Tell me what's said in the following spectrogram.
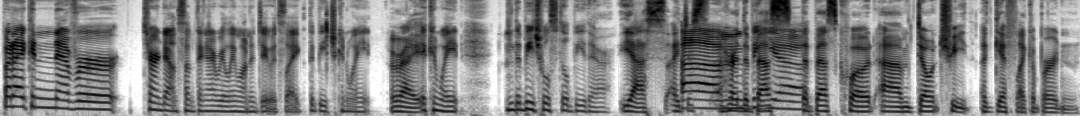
but I can never turn down something I really want to do. It's like the beach can wait. Right. It can wait. The beach will still be there. Yes, I just Um, heard the best yeah. the best quote. Um, Don't treat a gift like a burden.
